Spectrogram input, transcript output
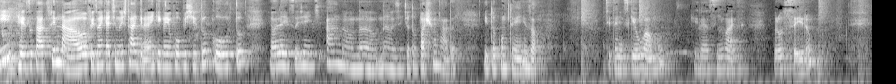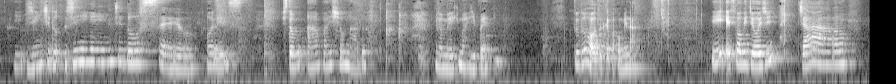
E resultado final, eu fiz uma enquete no Instagram e quem ganhou foi o vestido curto. E olha isso, gente. Ah, não, não, não, gente, eu tô apaixonada. E tô com tênis, ó. Esse tênis que eu amo, que ele é assim mais grosseiro. E, gente do, gente do céu, olha isso. Estou apaixonada. Minha make mais de perto. Tudo rosa, que é pra combinar. E esse foi o vídeo de hoje. Tchau!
